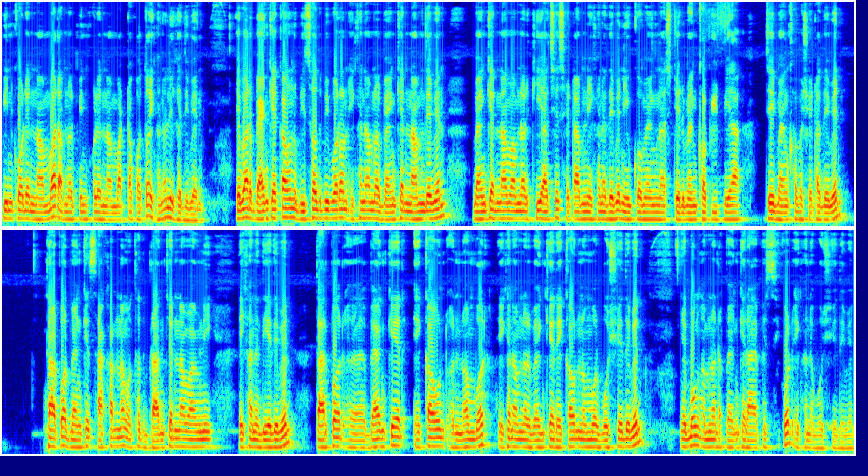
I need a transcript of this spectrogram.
পিনকোডের নাম্বার আপনার পিনকোডের নাম্বারটা কত এখানে লিখে দিবেন। এবার ব্যাংক অ্যাকাউন্ট বিশদ বিবরণ, এখানে আপনার ব্যাংকের নাম দেবেন। ব্যাংকের নাম আপনার কি আছে সেটা আপনি এখানে দেবেন, ইউকো ব্যাংক, না স্টেট ব্যাংক অফ ইন্ডিয়া, যেই ব্যাংক হবে সেটা দেবেন। তারপর ব্যাংকের শাখার নাম অর্থাৎ ব্রাঞ্চের নাম আপনি এখানে দিয়ে দেবেন। তারপর ব্যাংকের অ্যাকাউন্ট নম্বর, এখানে আপনার ব্যাংকের অ্যাকাউন্ট নম্বর বসিয়ে দেবেন এবং আপনার ব্যাংকের আইএফএসসি কোড এখানে বসিয়ে দেবেন।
